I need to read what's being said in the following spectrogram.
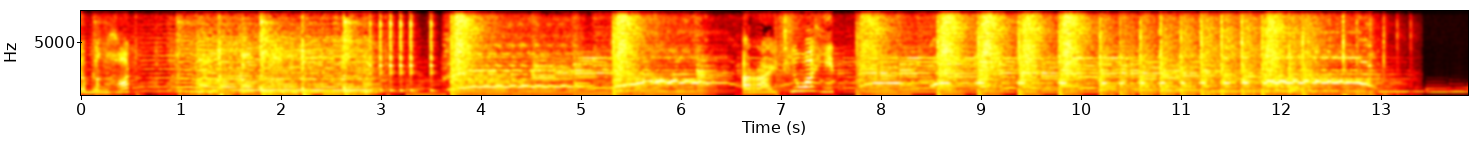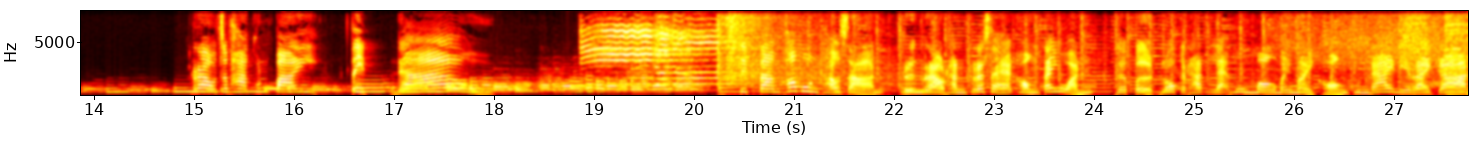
กำลังฮอตอะไรที่ว่าฮิต เราจะพาคุณไป ติดดาว ติดตามข้อมูลข่าวสาร เรื่องราวทันกระแสของไต้หวัน เพื่อเปิดโลกทัศน์และมุมมองใหม่ ๆ ของคุณได้ในรายการ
